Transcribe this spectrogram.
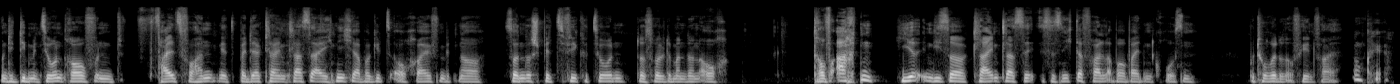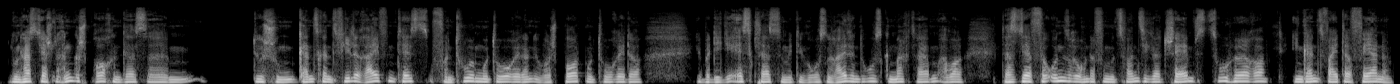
und die Dimension drauf und falls vorhanden jetzt bei der kleinen Klasse eigentlich nicht, aber gibt's auch Reifen mit einer Sonderspezifikation, da sollte man dann auch drauf achten. Hier in dieser kleinen Klasse ist es nicht der Fall, aber bei den großen Motorrädern auf jeden Fall. Okay. Nun hast du ja schon angesprochen, dass ähm, du schon ganz, ganz viele Reifentests von Tourmotorrädern über Sportmotorräder, über die GS-Klasse mit den großen Reisendurus gemacht haben. Aber das ist ja für unsere 125er Champs-Zuhörer in ganz weiter Ferne.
